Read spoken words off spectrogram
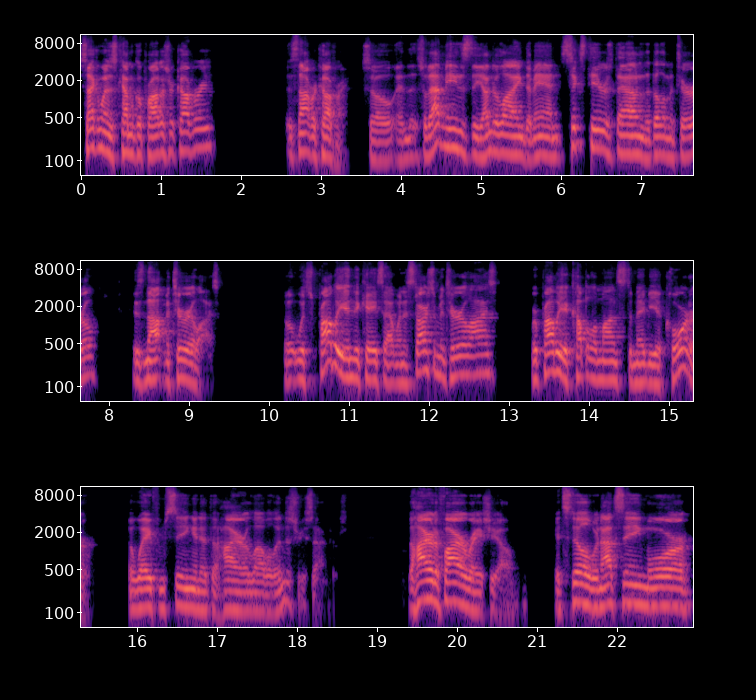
Second one is chemical products recovery. It's not recovering. So and so that means the underlying demand six tiers down in the bill of material is not materializing, which probably indicates that when it starts to materialize, we're probably a couple of months to maybe a quarter away from seeing it at the higher level industry sectors. The higher to fire ratio, it's still, we're not seeing more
